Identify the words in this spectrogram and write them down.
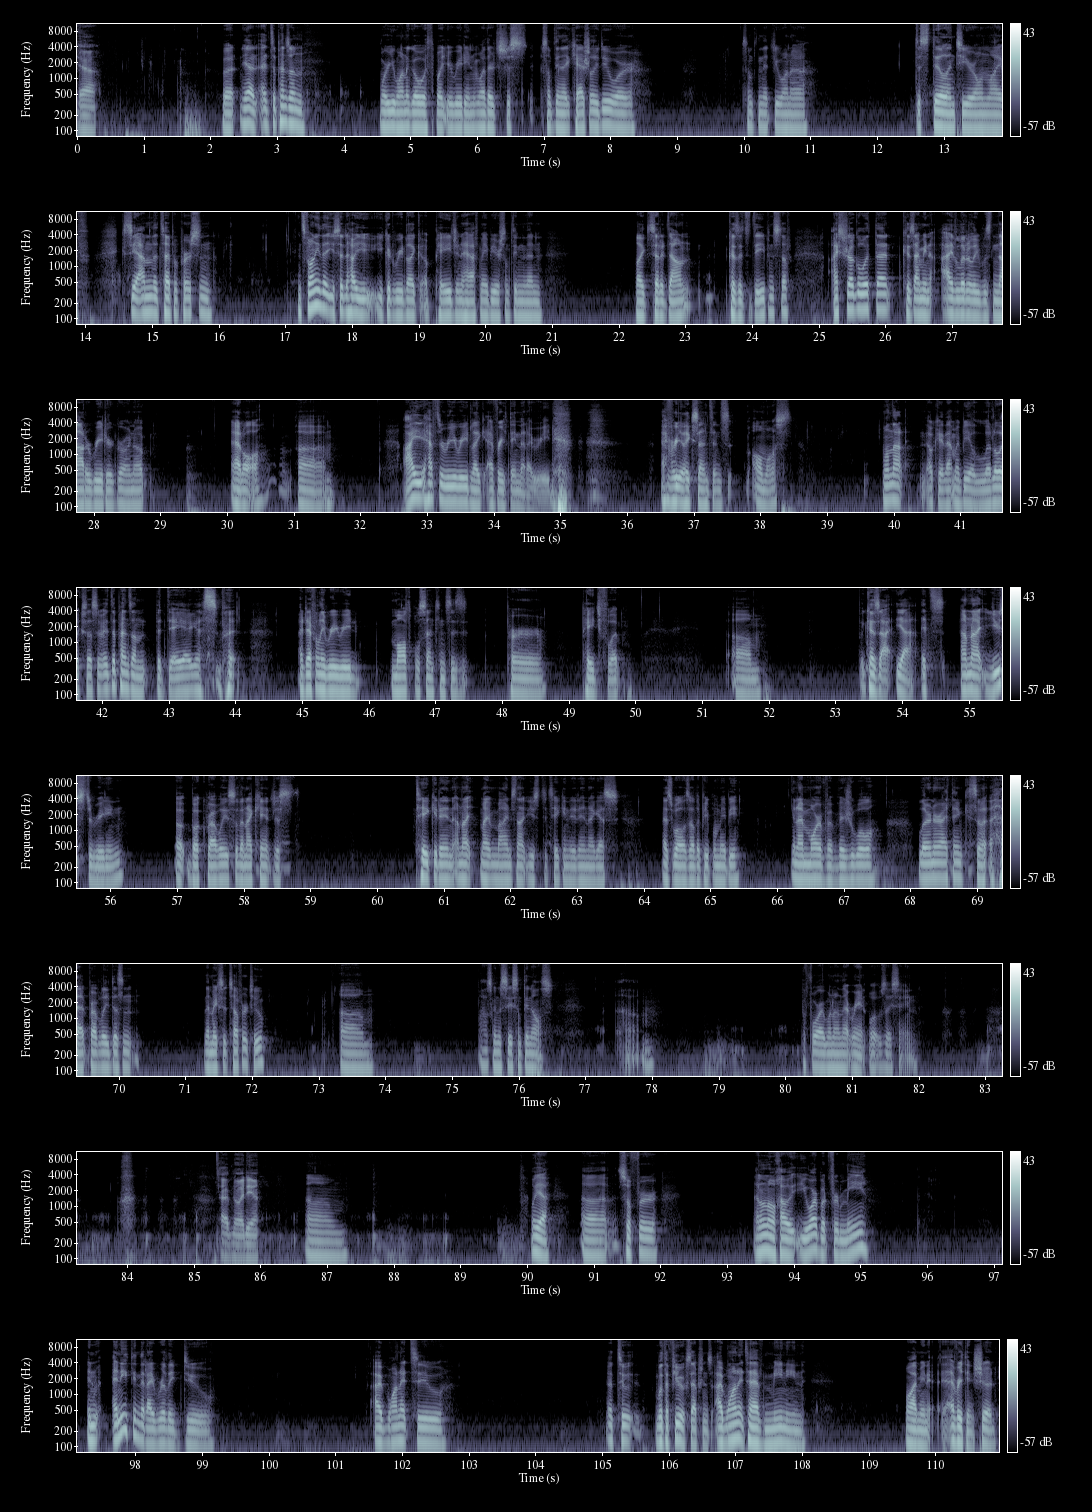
Yeah. But yeah, it depends on where you want to go with what you're reading, whether it's just something that you casually do or something that you want to distill into your own life. See, I'm the type of person. It's funny that you said how you you could read like a page and a half maybe or something and then like set it down because it's deep and stuff. I struggle with that because I mean I literally was not a reader growing up at all. Um, I have to reread like everything that I read, every like sentence almost. Well, not okay. That might be a little excessive. It depends on the day, I guess. But I definitely reread multiple sentences per page flip. Um, because I yeah, it's I'm not used to reading a book probably, so then I can't just take it in. I'm not my mind's not used to taking it in, I guess, as well as other people maybe. And I'm more of a visual learner, I think, so that probably doesn't that makes it tougher too. Um I was going to say something else. Um before I went on that rant, what was I saying? I have no idea. Um. Oh yeah. Uh. So for. I don't know how you are, but for me. In anything that I really do. I want it to. Uh, to with a few exceptions, I want it to have meaning. Well, I mean, everything should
